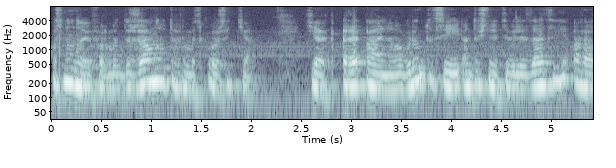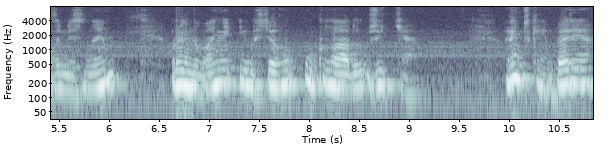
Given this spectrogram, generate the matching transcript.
основної форми державного та громадського життя як реального ґрунту всієї античної цивілізації, а разом із ним руйнування і усього укладу життя. Римська імперія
